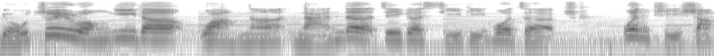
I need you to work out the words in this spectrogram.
由最容易的往呢难的这个习题或者问题上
